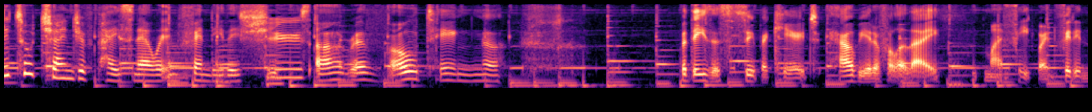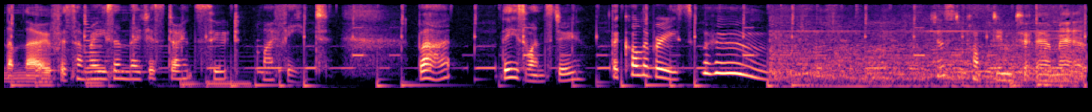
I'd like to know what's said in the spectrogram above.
Little change of pace now. We're in Fendi. These shoes are revolting. But these are super cute. How beautiful are they? My feet won't fit in them though. For some reason, they just don't suit my feet. But these ones do. The colibris. Woohoo! Just popped into Hermes.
